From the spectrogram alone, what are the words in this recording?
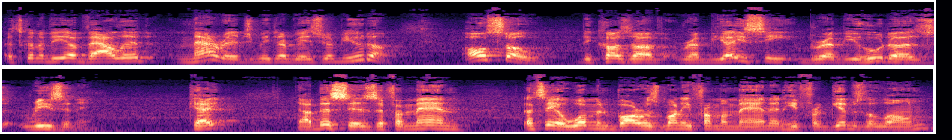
it's going to be a valid marriage, mit Rabbi Yehuda. Also, because of Rabbi Yehuda's reasoning. Okay? Now this is, if a man let's say a woman borrows money from a man and he forgives the loan.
